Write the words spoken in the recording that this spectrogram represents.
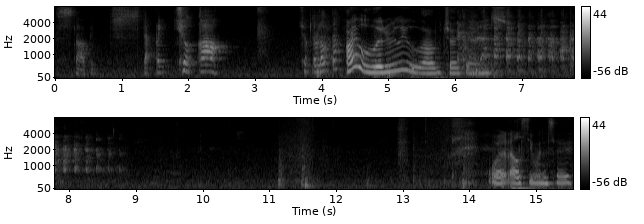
Stop it. Stop it, Chuka. Chukaloka. I literally love chickens. What else do you want to say?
